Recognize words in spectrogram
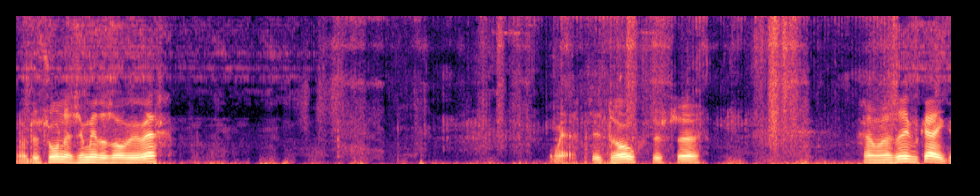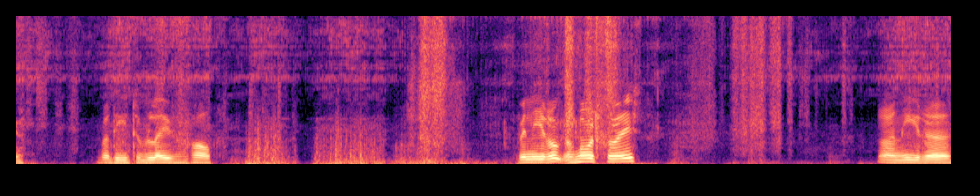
Nou, de zon is inmiddels alweer weg. Ja, het is droog, dus eh, gaan we eens even kijken wat hier te beleven valt. Ik ben hier ook nog nooit geweest. Nou, en hier eh,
